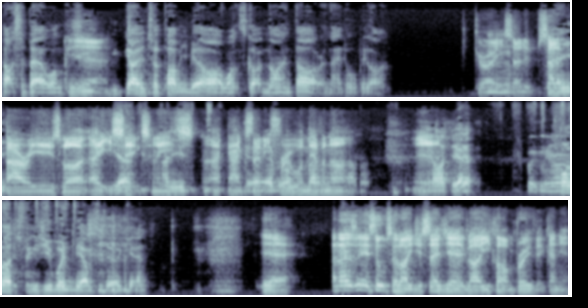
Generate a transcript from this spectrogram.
that's a better one because Yeah. you, you go into a pub and you'd be like, oh, I once got a nine dart, and they'd all be like, Great. Mm. So did, so did you- Barry, who's like 86, and and he's ac- accidentally Yeah, threw one the other night. done it. Yeah. I did Yeah. it. Prove me one of those things you wouldn't be able to do again. Yeah. And as, it's also like you said, yeah, like you can't prove it, can you?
